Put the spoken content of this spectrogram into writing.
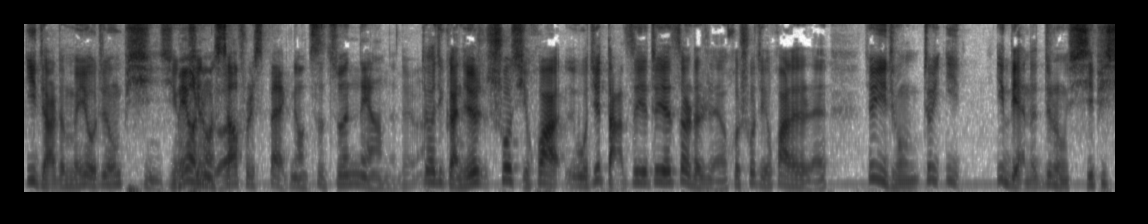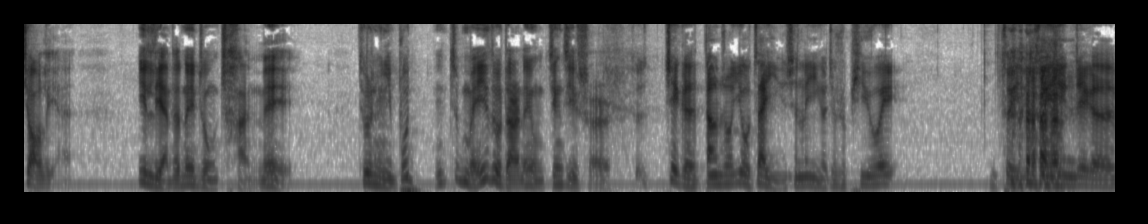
一点都没有这种品行、没有那种 self respect 那种自尊那样的，对吧？对啊，就感觉说起话，我觉得打这些这些字儿的人，或说起话来的人，就一种就一一脸的这种嬉皮笑脸，一脸的那种谄媚，就是你不你就没有点儿那种精气神儿。这个当中又再引申另一个就是 PUA。最 最近这个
